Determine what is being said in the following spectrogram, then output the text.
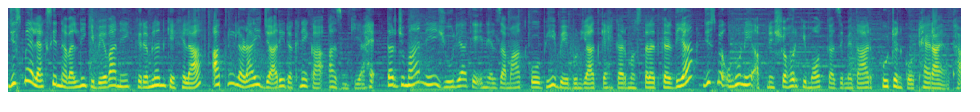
جس میں الیکسی نولنی کی بیوہ نے کرملن کے خلاف اپنی لڑائی جاری رکھنے کا عزم کیا ہے۔ ترجمان نے یولیا کے ان الزامات کو بھی بے بنیاد کہہ کر مسترد کر دیا، جس میں انہوں نے اپنے شوہر کی موت کا ذمہ دار پوٹن کو ٹھہرایا تھا۔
